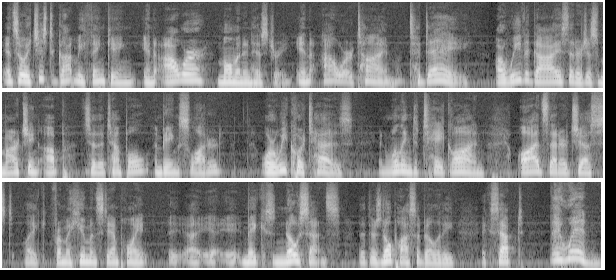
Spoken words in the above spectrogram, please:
And so it just got me thinking in our moment in history, in our time, today, are we the guys that are just marching up to the temple and being slaughtered? Or are we Cortez and willing to take on odds that are just like, from a human standpoint, uh, uh, it, it makes no sense that there's no possibility except they win.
